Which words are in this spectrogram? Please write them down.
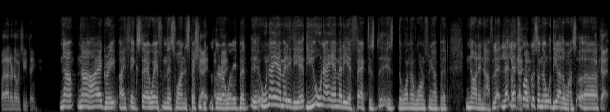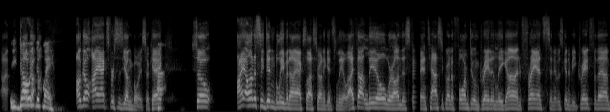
But I don't know what you think. No, no, I agree. I think stay away from this one, especially okay, because they're okay. away. But uh, Unai Emery, the the Unai Emery effect is is the one that warms me up, but not enough. Let, let, us focus on the, the other ones. Uh, okay, go either way. I'll go Ajax versus Young Boys. Okay. Uh, so I honestly didn't believe in Ajax last round against Lille. I thought Lille were on this fantastic run of form, doing great in Ligue 1 in France, and it was going to be great for them.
